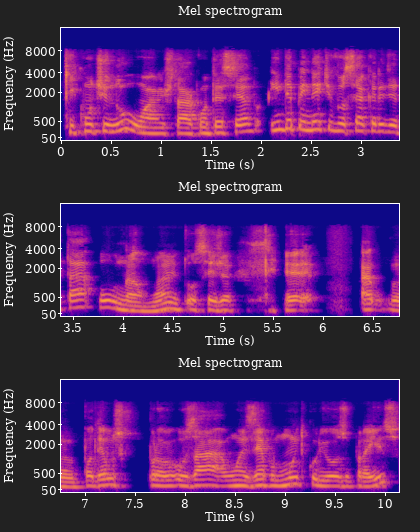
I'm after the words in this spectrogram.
que continuam a estar acontecendo, independente de você acreditar ou não. Né? Ou seja, é, podemos usar um exemplo muito curioso para isso,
